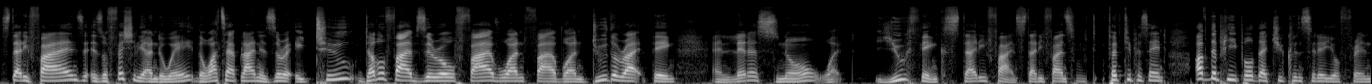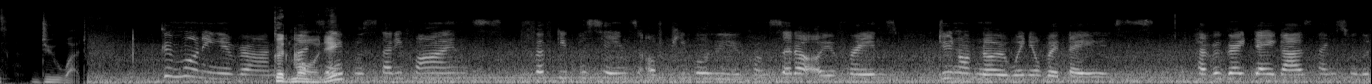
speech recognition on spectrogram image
Study finds is officially underway. The WhatsApp line is 082 550 5151. Do the right thing and let us know what you think study finds. Study finds 50% of the people that you consider your friends do what? Good morning, everyone. Good morning. I'd say for study finds, 50% of people who you consider are your friends do not know when your birthday is. Have a great day, guys. Thanks for the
